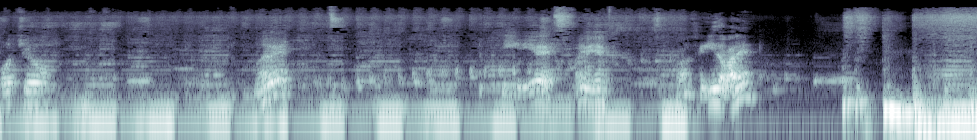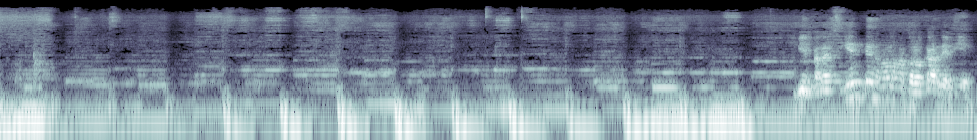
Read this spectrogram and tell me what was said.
8 Bien, para el siguiente nos vamos a colocar de pie.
